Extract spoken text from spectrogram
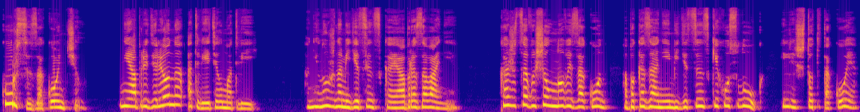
«Курсы закончил», – неопределенно ответил Матвей. «А не нужно медицинское образование. Кажется, вышел новый закон об оказании медицинских услуг или что-то такое».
